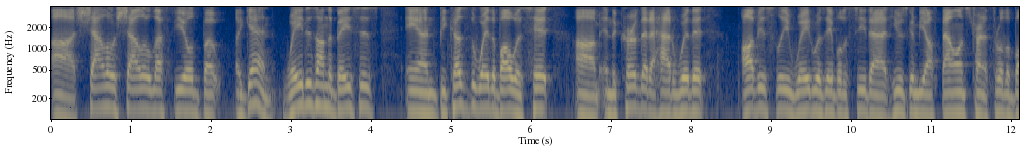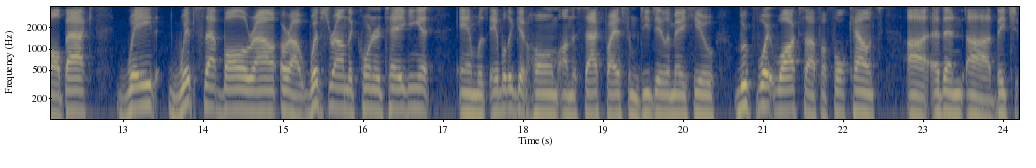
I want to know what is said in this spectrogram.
uh, shallow, shallow left field. But again, Wade is on the bases, and because the way the ball was hit um, and the curve that it had with it, obviously Wade was able to see that he was going to be off balance trying to throw the ball back Wade whips that ball around or uh, whips around the corner, tagging it, and was able to get home on the sacrifice from DJ LeMahieu. Luke Voit walks off a full count, uh, and then uh, they ch-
